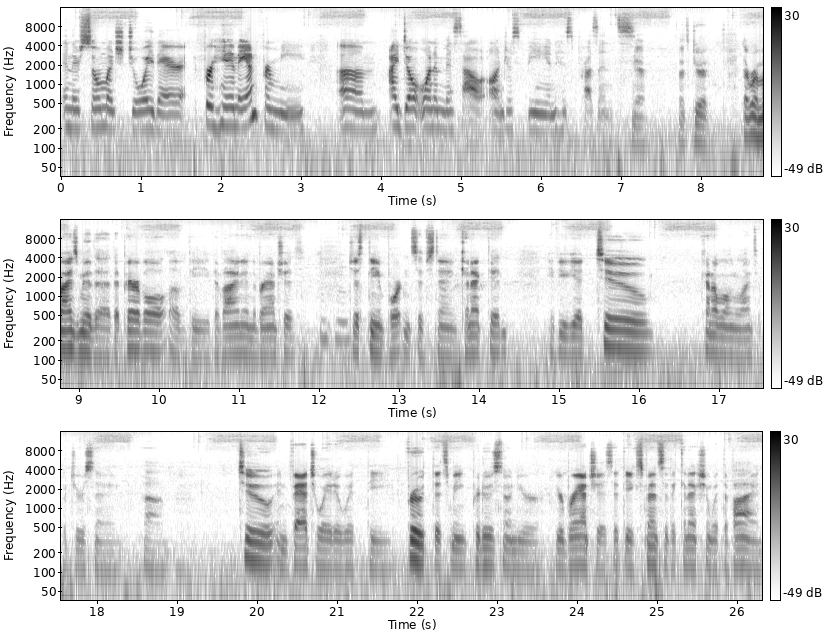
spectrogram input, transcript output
and there's so much joy there for him and for me um, i don't want to miss out on just being in his presence Yeah, that's good. That reminds me of the, the parable of the, the vine and the branches. Mhm. Just the importance of staying connected. If you get too, kind of along the lines of what you're saying, um, too infatuated with the fruit that's being produced on your, your branches at the expense of the connection with the vine,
